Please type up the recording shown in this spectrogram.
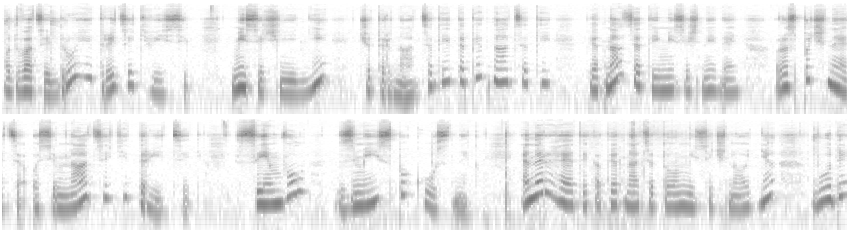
о 22.38. Місячні дні 14 та 15. 15 місячний день розпочнеться о 17.30. Символ Змій спокусник. Енергетика 15-го місячного дня буде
